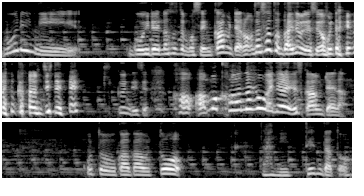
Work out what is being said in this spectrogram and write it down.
無理にご依頼なさってませんか？みたいな。私だったら大丈夫ですよみたいな感じで 聞くんですよ。か、あんま買わない方がいいんじゃないですか？みたいなことを伺うと、何言ってんだと？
